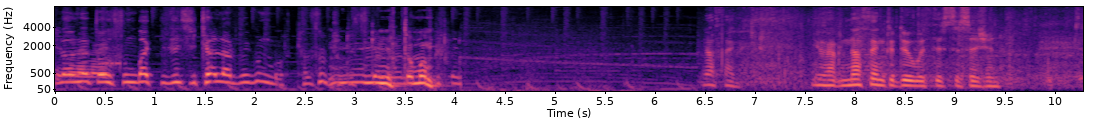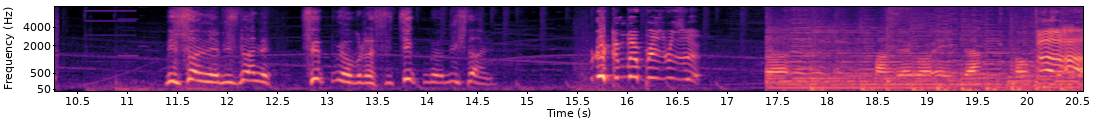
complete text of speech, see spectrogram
Lanet olsun bak bizi sikerler duydun mu? Kasır tutu sikerler. tamam. Nothing. You have nothing to do with this decision. Bir saniye bir saniye. Çıkmıyor burası çıkmıyor bir saniye. Bırakın lan peşimizi. San Diego Eğitim. Aa!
